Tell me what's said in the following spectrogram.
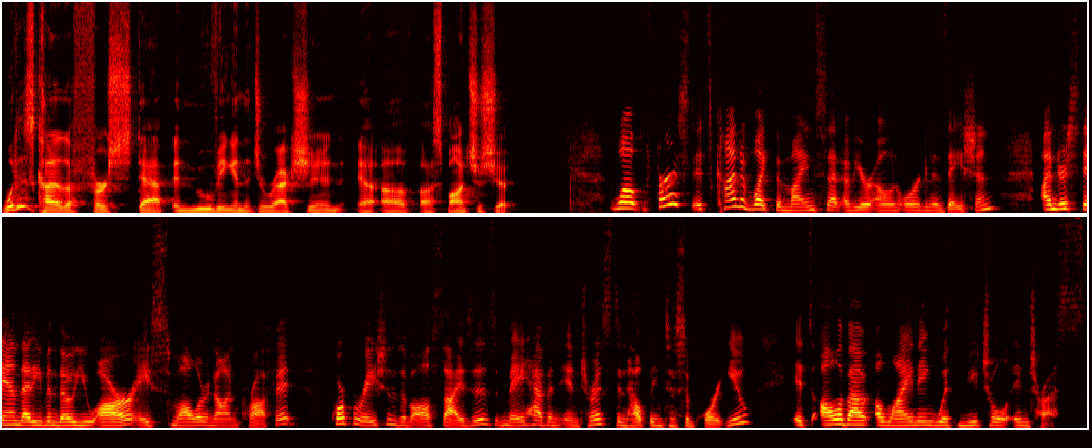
what is kind of the first step in moving in the direction uh, of uh, sponsorship? Well, first, it's kind of like the mindset of your own organization. Understand that even though you are a smaller nonprofit, corporations of all sizes may have an interest in helping to support you. It's all about aligning with mutual interests.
